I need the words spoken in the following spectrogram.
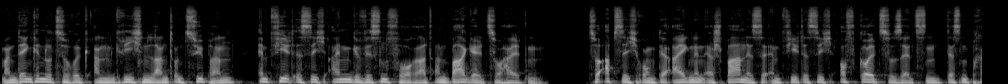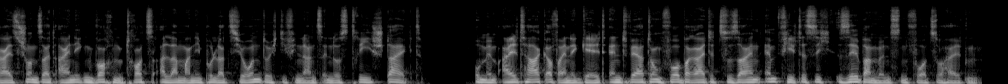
man denke nur zurück an Griechenland und Zypern, empfiehlt es sich, einen gewissen Vorrat an Bargeld zu halten. Zur Absicherung der eigenen Ersparnisse empfiehlt es sich, auf Gold zu setzen, dessen Preis schon seit einigen Wochen trotz aller Manipulation durch die Finanzindustrie steigt. Um im Alltag auf eine Geldentwertung vorbereitet zu sein, empfiehlt es sich, Silbermünzen vorzuhalten.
